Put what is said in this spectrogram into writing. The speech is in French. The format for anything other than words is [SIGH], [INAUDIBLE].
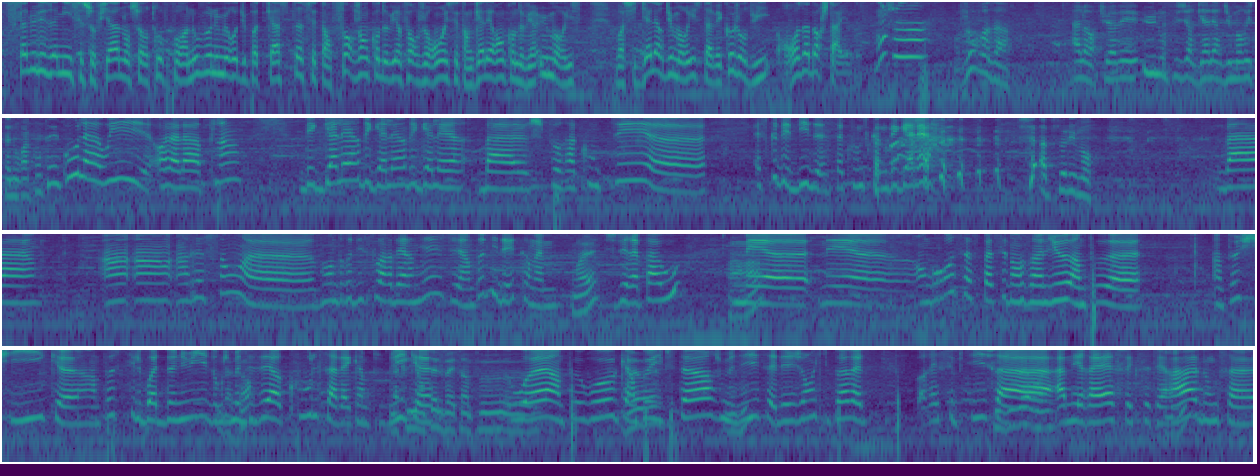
Salut les amis, c'est Sofiane, on se retrouve pour un nouveau numéro du podcast. C'est en forgeant qu'on devient forgeron et c'est en galérant qu'on devient humoriste. Voici Galère d'humoriste avec aujourd'hui Rosa Berstein. Bonjour Bonjour Rosa. Alors, tu avais une ou plusieurs galères d'humoriste à nous raconter? Oula oui, oh là là, plein Des galères, des galères, des galères. Bah je peux raconter... euh, Est-ce que des bides, ça compte comme des galères? [LAUGHS] Absolument. Bah... Un, un- un récent euh, vendredi soir dernier, j'ai un peu bidé quand même. Ouais. Je dirais pas où, Ah. mais, euh, mais euh, en gros ça se passait dans un lieu un peu... un peu chic, un peu style boîte de nuit, donc je me disais ah, cool, ça avec un La public euh, clientèle va être un peu. Ouais, un peu woke, un Ouais, peu hipster. Je me Mhm. dis, c'est des gens qui peuvent être réceptifs Plus à, ouverts, ouais. Mhm. à mes rêves, etc. Donc ça,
